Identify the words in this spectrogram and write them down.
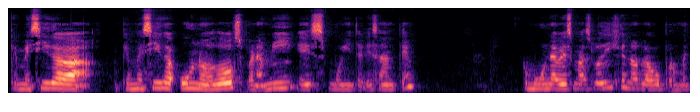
que me siga, que me siga uno o dos para mí es muy interesante. Como una vez más lo dije, no lo hago por,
